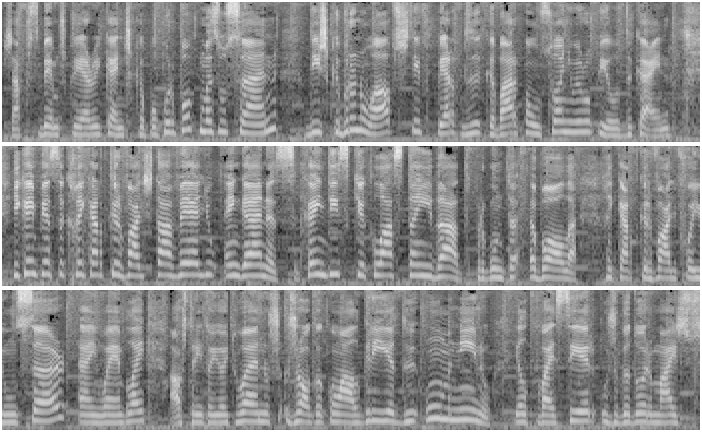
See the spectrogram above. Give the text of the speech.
Já percebemos que Harry Kane escapou por pouco, mas o Sun diz que Bruno Alves esteve perto de acabar com o sonho europeu de Kane. E quem pensa que Ricardo Carvalho está velho, engana-se. Quem disse que a classe tem idade? Pergunta a bola. Ricardo Carvalho foi um Sir em Wembley. Aos 38 anos, joga com a alegria de um menino. Ele que vai ser o jogador mais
